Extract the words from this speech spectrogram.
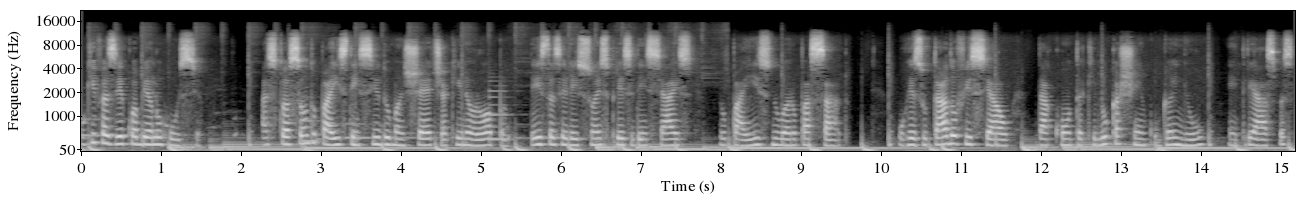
O que fazer com a Bielorrússia? A situação do país tem sido manchete aqui na Europa desde as eleições presidenciais no país no ano passado. O resultado oficial dá conta que Lukashenko ganhou, entre aspas,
